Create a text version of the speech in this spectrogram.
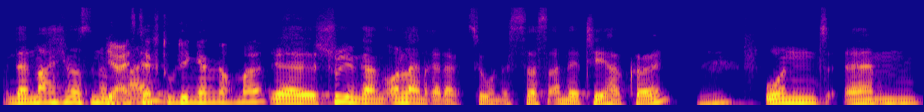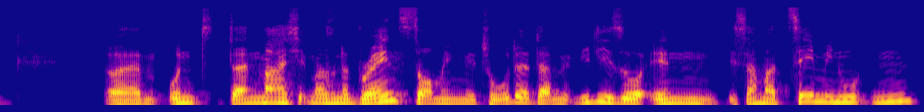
Und dann mache ich mal so eine. Wie heißt der Studiengang nochmal? Äh, Studiengang Online-Redaktion ist das an der TH Köln. Mhm. Und ähm, ähm, und dann mache ich immer so eine Brainstorming-Methode, damit wie die so in, ich sag mal, zehn Minuten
